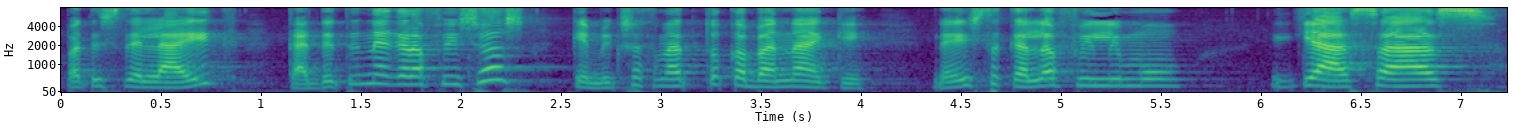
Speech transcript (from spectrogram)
πατήστε like, κάντε την εγγραφή σας και μην ξεχνάτε το καμπανάκι. Να είστε καλά φίλοι μου. Γεια σας!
